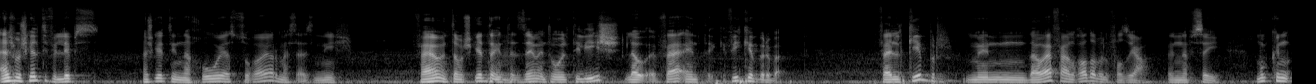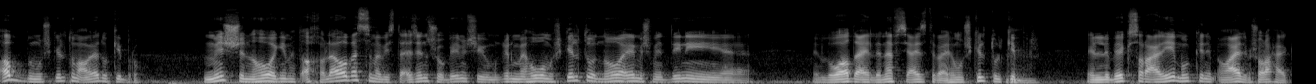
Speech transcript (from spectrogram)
أنا مش مشكلتي في اللبس. مشكلتي إن أخويا الصغير ما استاذنيش فاهم؟ أنت مشكلتك أنت. إزاي ما أنت ما قلتليش لو فانت في كبر بقى. فالكبر من دوافع الغضب الفظيعة النفسية. ممكن أب مشكلته مع أولاده كبره مش إن هو جه متأخر لا هو بس ما بيستأذنش وبيمشي من غير ما هو مشكلته إن هو إيه مش مديني آه، الوضع اللي نفسي عايز تبقى. هو مشكلته الكبر. اللي بيكسر عليه ممكن يبقى عادي مش وراه حاجة.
